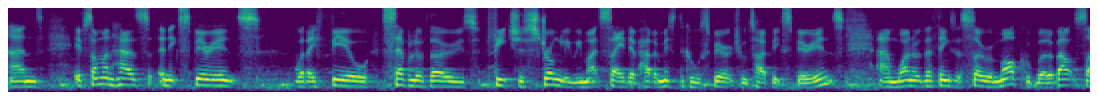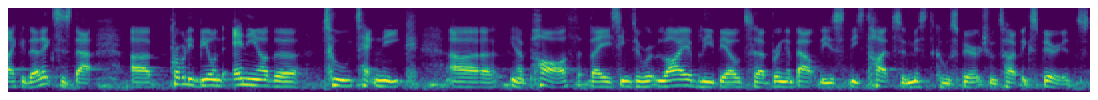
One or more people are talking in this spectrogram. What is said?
And if someone has an experience where they feel several of those features strongly, we might say they've had a mystical, spiritual type experience. And one of the things that's so remarkable about psychedelics is that uh, probably beyond any other tool, technique, uh, you know, path, they seem to reliably be able to bring about these, these types of mystical, spiritual type experience.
